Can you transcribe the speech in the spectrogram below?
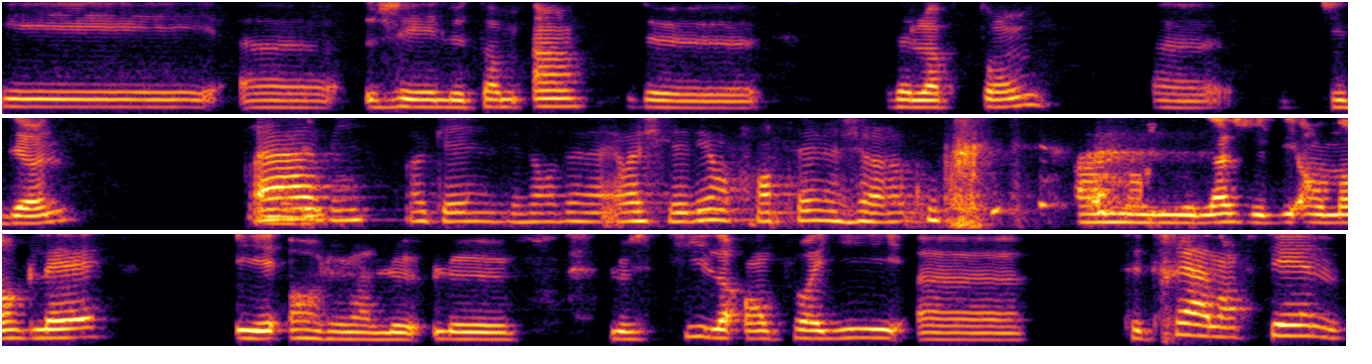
Et euh, j'ai le tome 1 de The Love Tomb, euh, Gideon. Ah oui, ok. Ouais, je l'ai lu en français, j'ai rien compris. ah non, là, je l'ai lu en anglais. Et oh là là, le, le, le style employé, euh, c'est très à l'ancienne,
